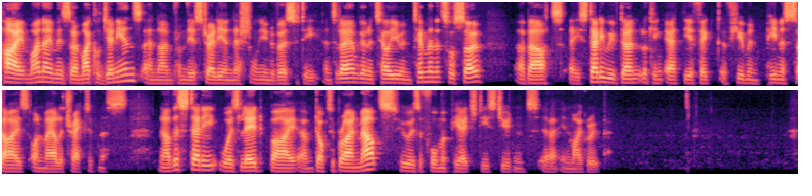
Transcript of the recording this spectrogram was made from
Hi, my name is uh, Michael Jennions and I'm from the Australian National University and today I'm going to tell you in 10 minutes or so about a study we've done looking at the effect of human penis size on male attractiveness. Now this study was led by um, Dr. Brian Mautz who is a former PhD student uh, in my group.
